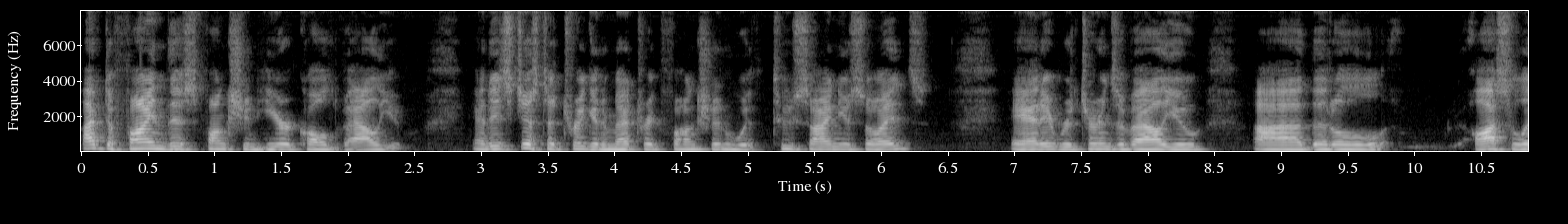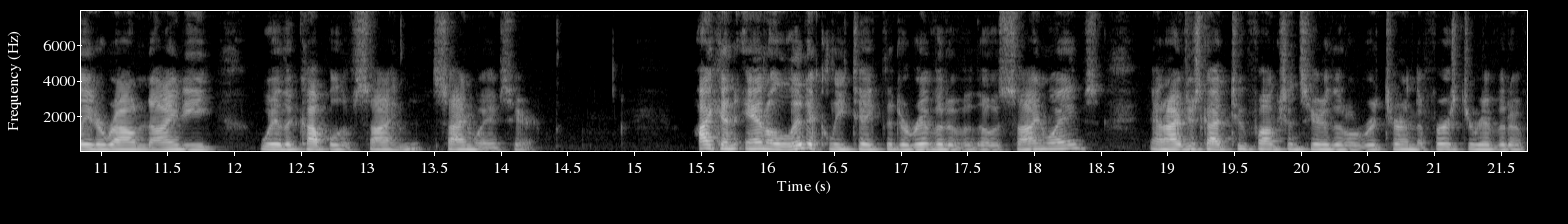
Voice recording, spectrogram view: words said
I've defined this function here called value. And it's just a trigonometric function with two sinusoids. And it returns a value uh, that'll oscillate around 90 with a couple of sine, sine waves here. I can analytically take the derivative of those sine waves, and I've just got two functions here that'll return the first derivative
